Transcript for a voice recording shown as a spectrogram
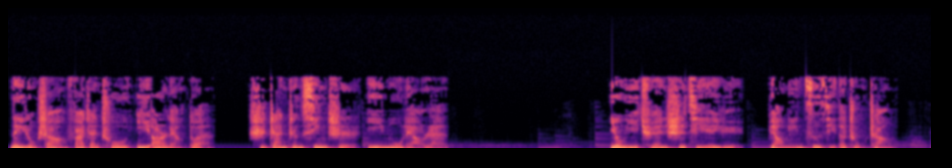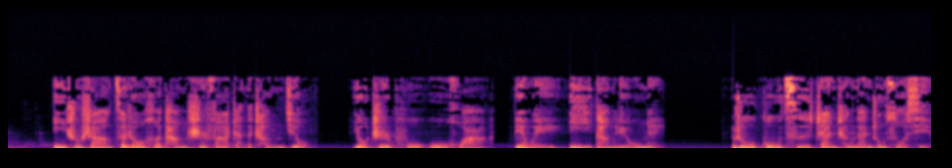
内容上发展出一二两段，使战争性质一目了然。又以全诗结语表明自己的主张，艺术上则糅合唐诗发展的成就，由质朴无华变为意荡流美，如古词《战城南》中所写：“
